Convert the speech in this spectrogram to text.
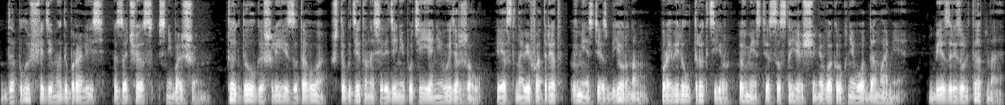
До площади мы добрались за час с небольшим. Так долго шли из-за того, что где-то на середине пути я не выдержал, и, остановив отряд вместе с Бьорном, проверил трактир вместе с состоящими вокруг него домами. Безрезультатно.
